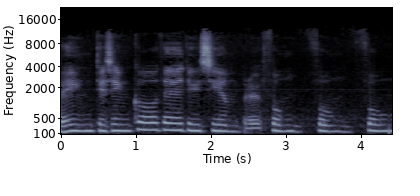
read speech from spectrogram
25 de diciembre, fum, fum, fum.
